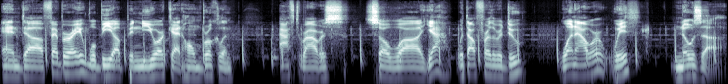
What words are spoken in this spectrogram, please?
And uh, February, we'll be up in New York at Home Brooklyn after hours. So uh, yeah, without further ado, one hour with Noza.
